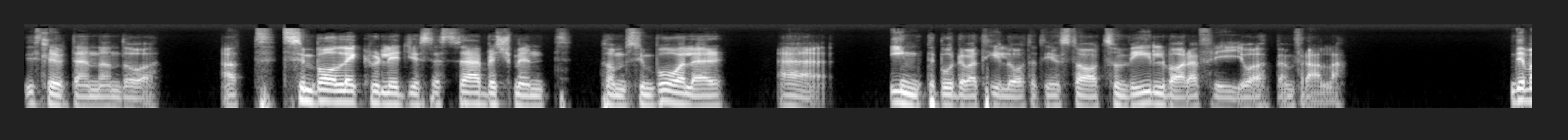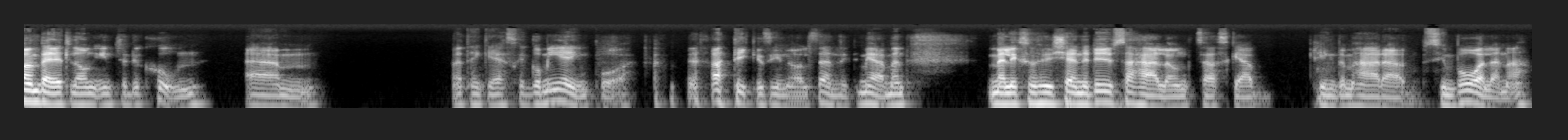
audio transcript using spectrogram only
i slutändan då att symbolic religious establishment som symboler eh, inte borde vara tillåtet i en stat som vill vara fri och öppen för alla. Det var en väldigt lång introduktion. Um, jag tänker jag ska gå mer in på artikelns innehåll sen lite mer. Men, men liksom, hur känner du så här långt Saskia kring de här äh, symbolerna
